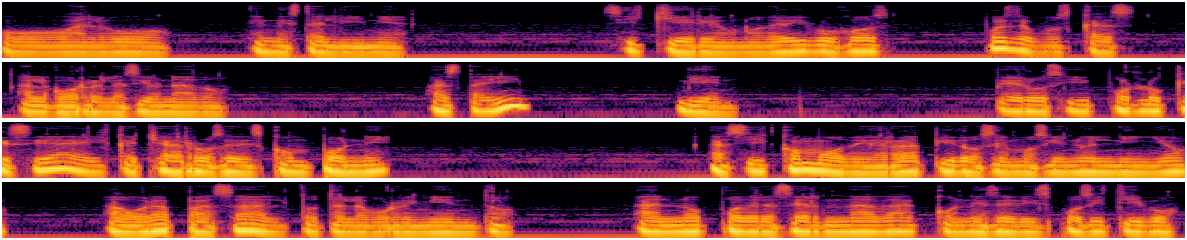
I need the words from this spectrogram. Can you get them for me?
o algo en esta línea. Si quiere uno de dibujos, pues le buscas algo relacionado. Hasta ahí, bien. Pero si por lo que sea el cacharro se descompone, así como de rápido se emocionó el niño, ahora pasa al total aburrimiento, al no poder hacer nada con ese dispositivo,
